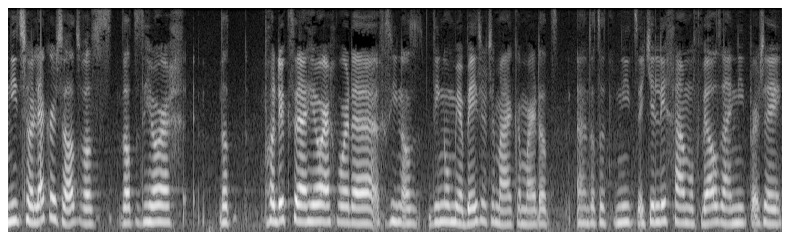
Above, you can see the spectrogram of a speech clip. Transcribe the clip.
niet zo lekker zat, was dat het heel erg. Dat producten heel erg worden gezien als dingen om je beter te maken, maar dat, dat het niet, dat je lichaam of welzijn niet per se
